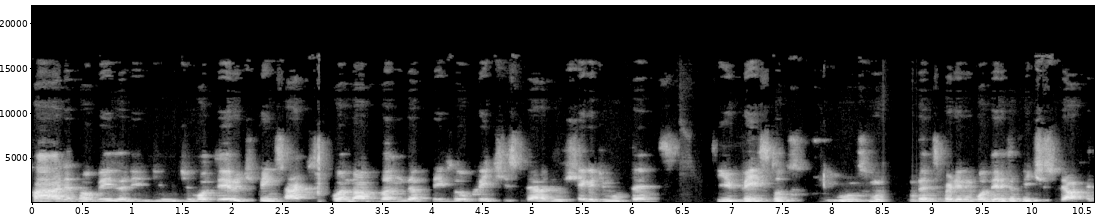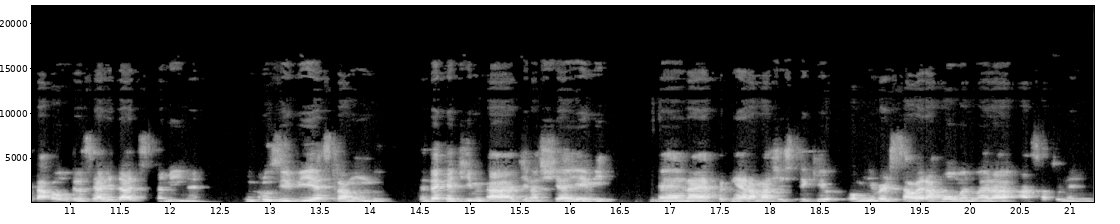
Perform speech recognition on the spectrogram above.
falha, talvez, ali de, de, roteiro, de pensar que quando a Wanda fez o feitiço dela de Chega de Mutantes e fez todos os mutantes perderem poderes, o feitiço dela afetava outras realidades também, né? Inclusive Extramundo. Tanto é que a, a Dinastia M, é, na época, quem era Magistric Universal era Roma, não era a Saturniana.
